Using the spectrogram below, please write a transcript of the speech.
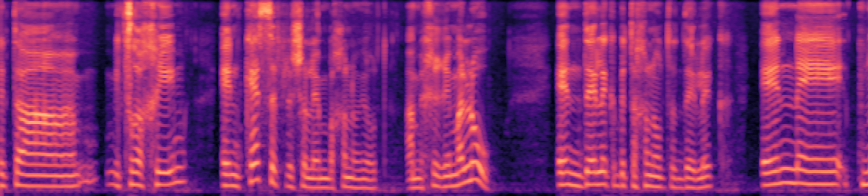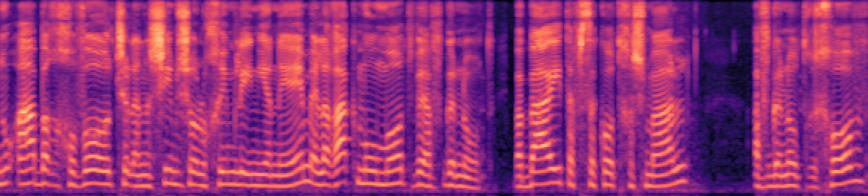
את המצרכים, אין כסף לשלם בחנויות, המחירים עלו. אין דלק בתחנות הדלק, אין uh, תנועה ברחובות של אנשים שהולכים לענייניהם, אלא רק מהומות והפגנות. בבית הפסקות חשמל, הפגנות רחוב,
